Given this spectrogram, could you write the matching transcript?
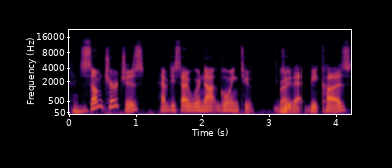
Mm-hmm. Some churches have decided we're not going to do Right. that because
